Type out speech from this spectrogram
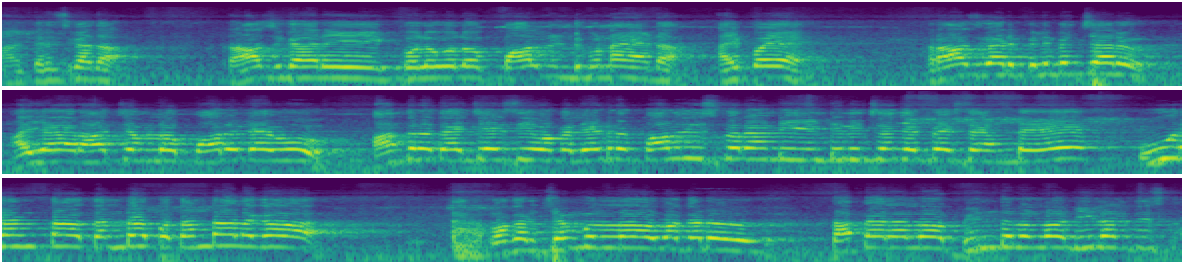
మనకు తెలుసు కదా రాజుగారి కొలువులో పాలు నిండుకున్నాయట. అయిపోయాయి. రాజుగారు పిలిపించారు అయ్యా రాజ్యంలో పాలు లేవు. అందరూ దయచేసి ఒక లీటర్ పాలు తీసుకురండి ఇంటి నుంచి అని చెప్పేసి అంటే ఊరంతా దండోప దండాలుగా ఒకరు చెంబుల్లో ఒకరు తపేలలో బిందులలో నీళ్ళని తీసుకు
